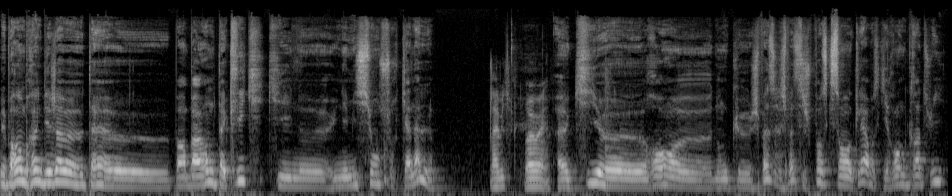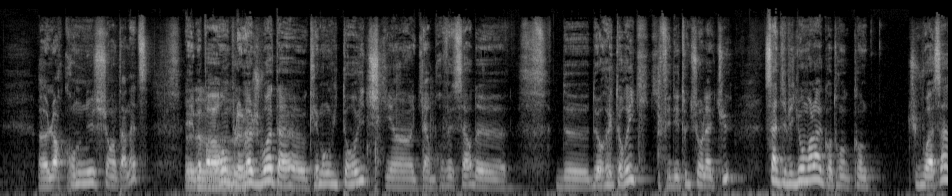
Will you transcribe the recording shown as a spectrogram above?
Mais par exemple, rien que déjà, t'as, euh, par, exemple, t'as Click, qui est une, une émission sur Canal, Ah oui, ouais, ouais. euh, qui euh, rend. donc, je sais pas, je sais pas si je pense qu'ils sont en clair parce qu'ils rendent gratuit euh, leur contenu sur Internet. Et bah, par Euh, exemple, là, je vois, t'as euh, Clément Viktorovitch, qui est un, qui est un professeur de, de, de rhétorique, qui fait des trucs sur l'actu. Ça, typiquement, voilà, quand, on- quand tu vois ça,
